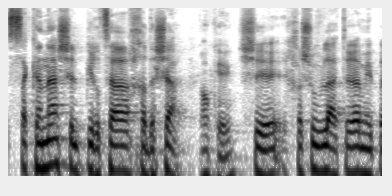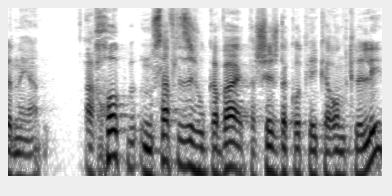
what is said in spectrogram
סכנה של פרצה חדשה, okay. אוקיי. שחשוב להתריע מפניה. החוק, נוסף לזה שהוא קבע את השש דקות כעיקרון כללי,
